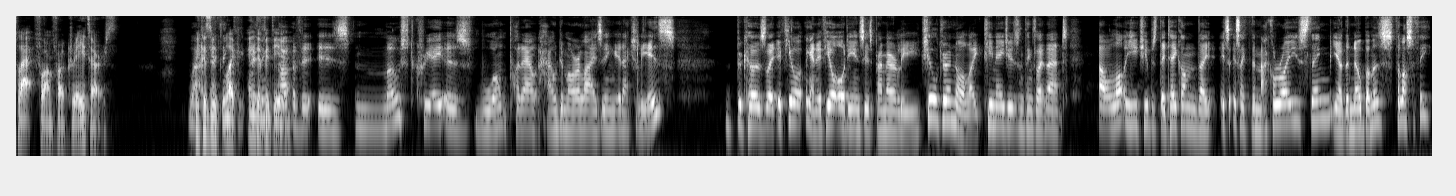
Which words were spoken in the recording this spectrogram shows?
platform for creators? Well, Because I you- think- like, in I the think video- part of it is most creators won't put out how demoralizing it actually is. Because like if your again, if your audience is primarily children or like teenagers and things like that, a lot of YouTubers they take on the it's it's like the McElroy's thing, you know, the no bummers philosophy.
